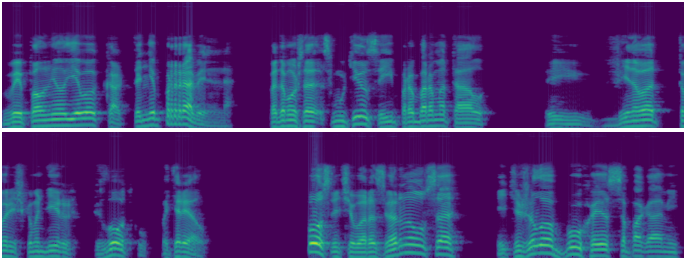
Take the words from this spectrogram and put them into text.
выполнил его как-то неправильно, потому что смутился и пробормотал. И виноват, товарищ командир, пилотку потерял. После чего развернулся и, тяжело бухая сапогами,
